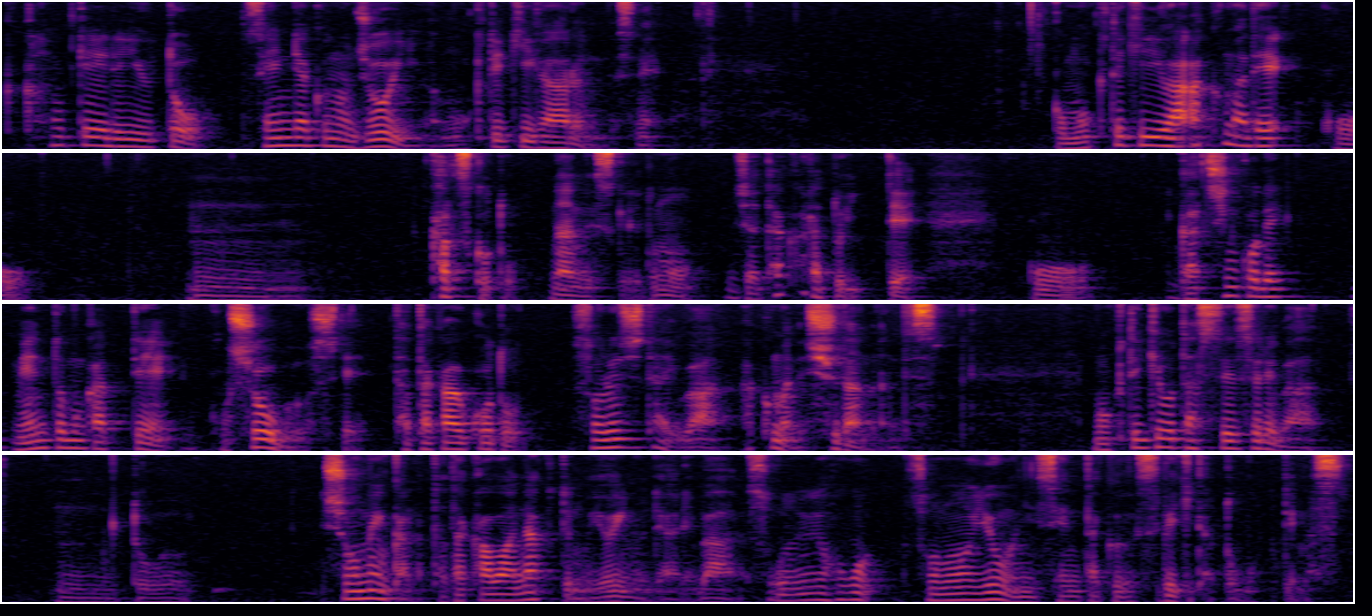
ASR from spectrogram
う関係で言うと戦略の上位には目的があるんですね。こう目的はあくまでこううん勝つことなんですけれどもじゃあだからといってこうガチンコで面と向かってこう勝負をして戦うことそれ自体はあくまで手段なんです。目的を達成すればうんと正面から戦わなくても良いのであればそのそのように選択すべきだと思っています。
